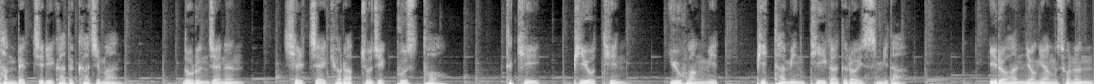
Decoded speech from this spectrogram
단백질이 가득하지만 노른재는 실제 결합 조직 부스터, 특히 비오틴, 유황 및 비타민 D가 들어 있습니다. 이러한 영양소는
